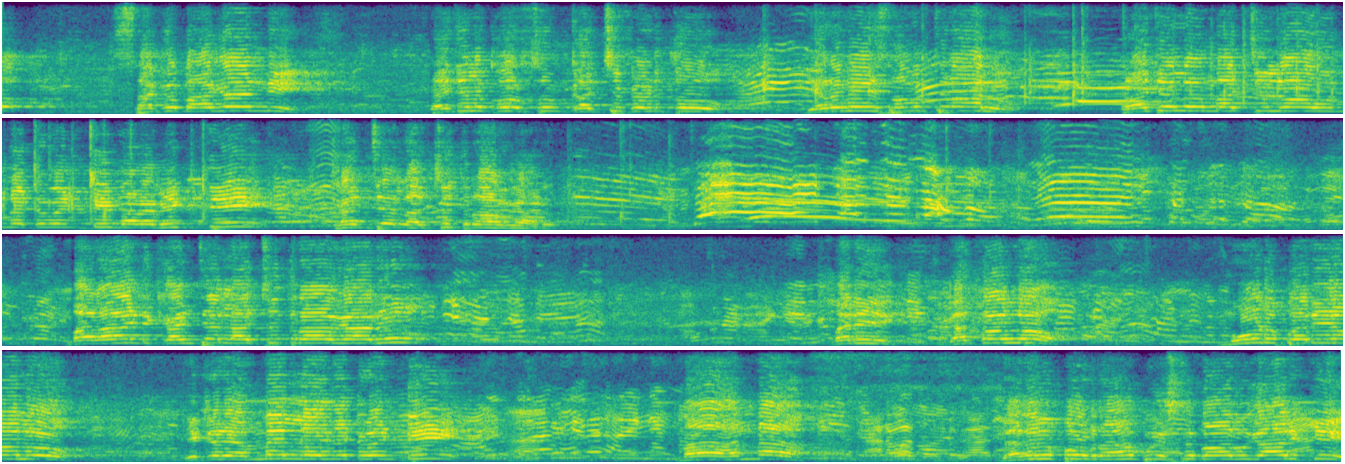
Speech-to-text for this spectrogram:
సగభాగాన్ని ప్రజల కోసం ఖర్చు పెడుతూ ఇరవై సంవత్సరాలు ప్రజల మధ్యలో ఉన్నటువంటి మన వ్యక్తి కంచెల అచ్యుతరావు గారు. మలాంటి కంచెల అచ్యుతరావు గారు మరి గతంలో మూడు పర్యాలు ఇక్కడ ఎమ్మెల్యే అయినటువంటి మా అన్న వెలగపూడి రామకృష్ణ బాబు గారికి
